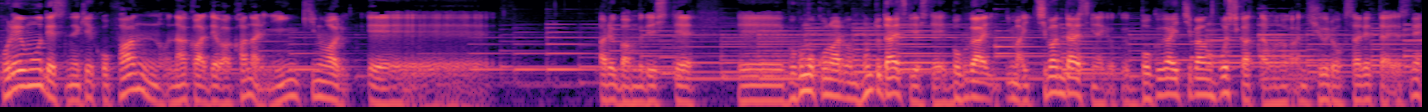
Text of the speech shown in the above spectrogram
これもですね、結構ファンの中ではかなり人気のある、えーアルバムでして、えー僕もこのアルバム本当大好きでして、僕が今一番大好きな曲、僕が一番欲しかったものが収録されたりですね、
